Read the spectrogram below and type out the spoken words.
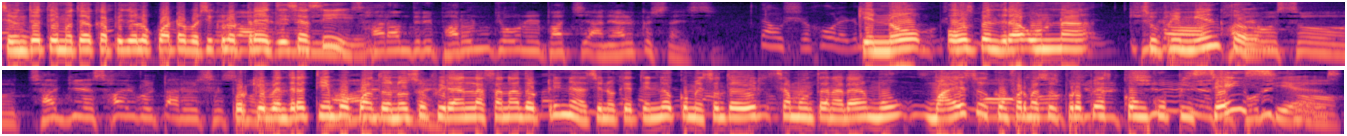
2 Timoteo capítulo 4 versículo 3 dice así. Que no os vendrá una sufrimiento. Porque vendrá tiempo cuando no sufrirán la sana doctrina, sino que teniendo comenzón de oír, se amontonarán maestros conforme a sus propias concupiscencias.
